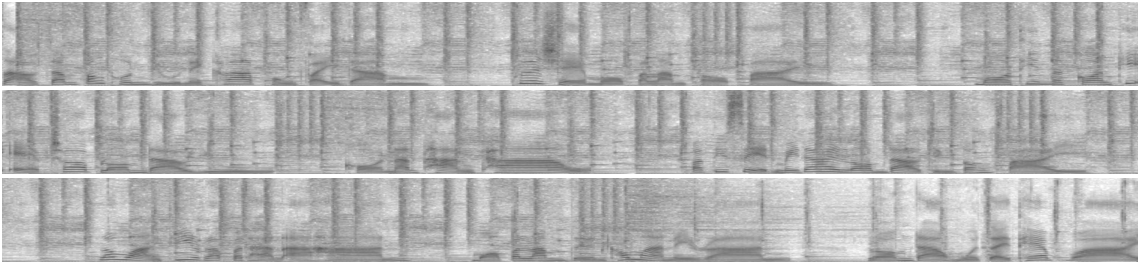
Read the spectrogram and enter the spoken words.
สาวจำต้องทนอยู่ในคราบของไฟดำเพื่อแฉหมอประลำต่อไป หมอธินกรที่แอบชอบล้อมดาวอยู่ ขอนัดทานข้าว ปฏิเสธไม่ได้ล้อมดาวจึงต้องไป ระหว่างที่รับประทานอาหาร หมอประลำเดินเข้ามาในร้าน ล้อมดาวหัวใจแทบวาย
